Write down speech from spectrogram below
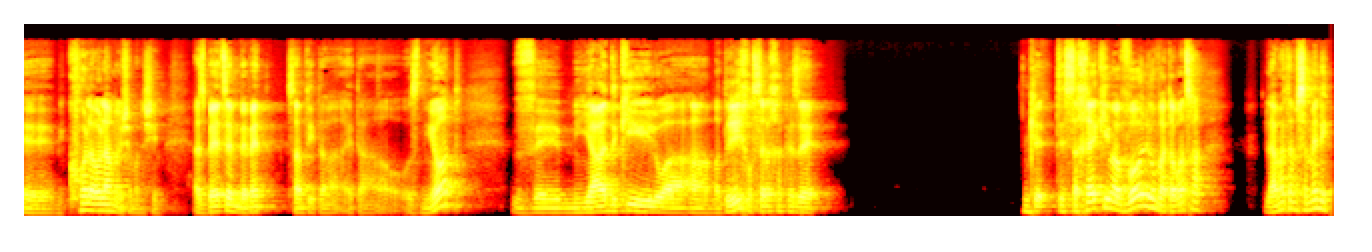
אה, מכל העולם היו שם אנשים אז בעצם באמת שמתי את האוזניות ומיד כאילו המדריך עושה לך כזה תשחק עם הווליום ואתה אומר לך למה אתה מסמן לי?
